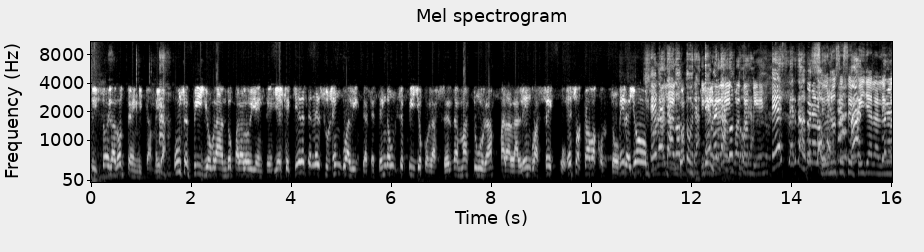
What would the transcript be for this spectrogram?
Sí, soy las dos técnicas. Mira, un cepillo blando para los dientes y el que quiere tener su lengua limpia, que tenga un cepillo con la cerda más dura para la lengua seco. Eso acaba con todo. Mira, yo... Es verdad, doctora. Y Es verdad, lengua doctora. también. Es verdad, Si uno se cepilla la lengua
